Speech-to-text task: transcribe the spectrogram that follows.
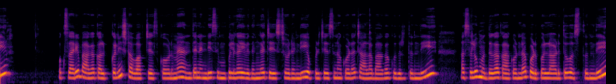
ఒకసారి బాగా కలుపుకొని స్టవ్ ఆఫ్ చేసుకోవడమే. అంతేనండి సింపుల్గా ఈ విధంగా చేసి చూడండి. ఎప్పుడు చేసినా కూడా చాలా బాగా కుదురుతుంది. అసలు ముద్దగా కాకుండా పొడి పొల్లాడుతూ వస్తుంది.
